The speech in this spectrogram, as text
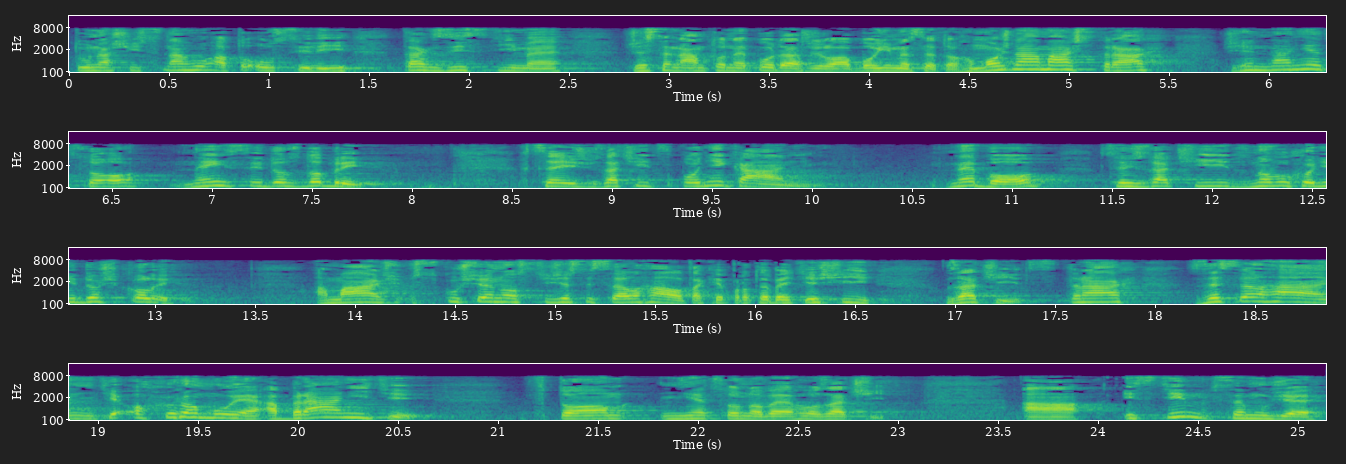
tu naši snahu a to úsilí, tak zjistíme, že se nám to nepodařilo a bojíme se toho. Možná máš strach, že na něco nejsi dost dobrý. Chceš začít s podnikáním, nebo chceš začít znovu chodit do školy a máš zkušenosti, že jsi selhal, tak je pro tebe těžší začít. Strach ze selhání tě ochromuje a brání ti v tom něco nového začít. A i s tím se může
